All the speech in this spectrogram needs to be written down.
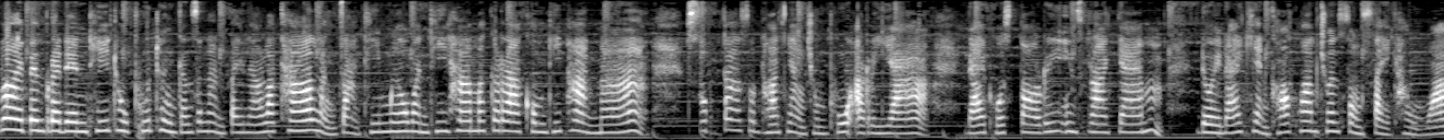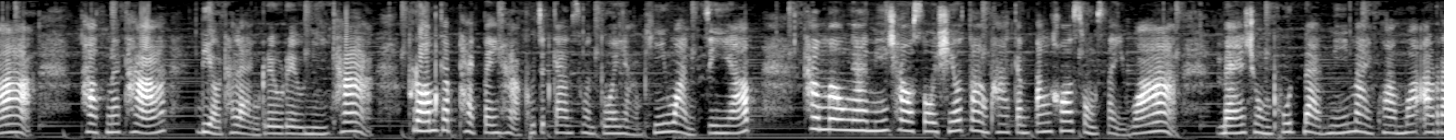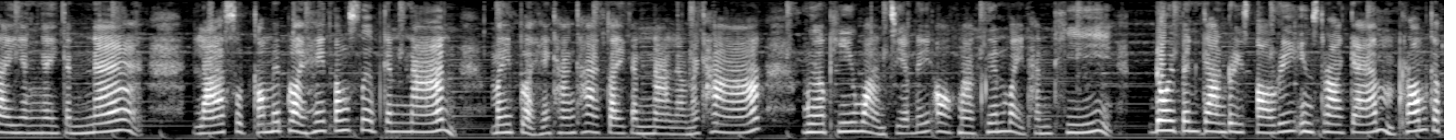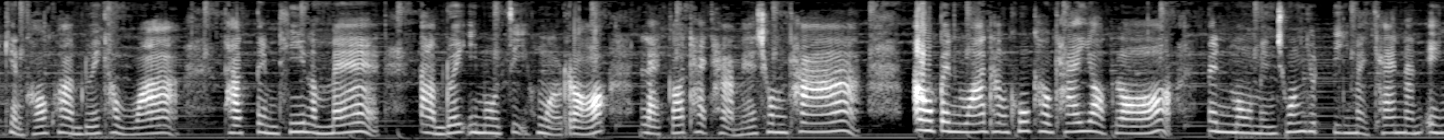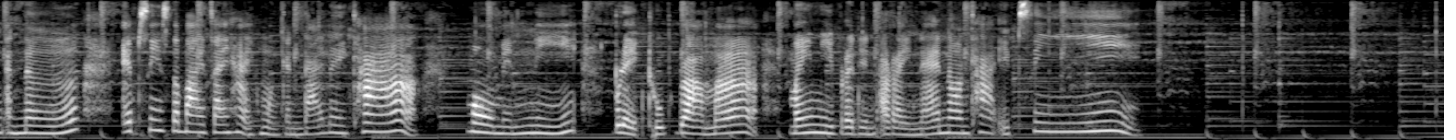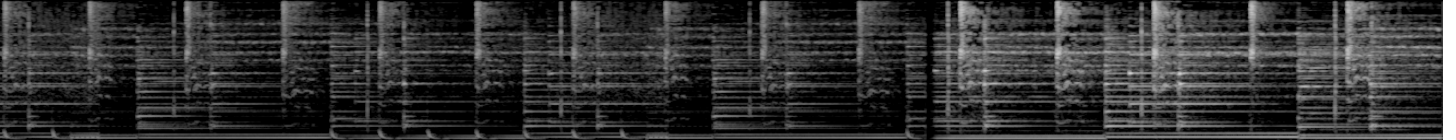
กลายเป็นประเด็นที่ถูกพูดถึงกันสนั่นไปแล้วล่ะค่ะหลังจากที่เมื่อวันที่ 5 มกราคมที่ผ่านมาซุปตาสุดฮอตอย่างชมพู่อารยา ได้โพสต์สตอรี่อินสตาแกรมโดยได้เขียนข้อความชวนสงสัยเขาว่า พักนะคะ เดี๋ยวแถลงเร็วๆนี้ค่ะ พร้อมกับแท็กไปหาผู้จัดการส่วนตัวอย่างพี่หวานเจี๊ยบทำเอางานนี้ชาวโซเชียลต่างพากันตั้งข้อสงสัยว่า แม่ชมพูดแบบนี้หมายความว่าอะไรยังไงกันแน่ล่าสุดก็ไม่ปล่อยให้ต้องสืบกันนาน ไม่ปล่อยให้ค้างคาใจกันนานแล้วนะคะ เมื่อพี่หวานเจี๊ยบได้ออกมาเคลื่อนไหวทันที โดยเป็นการรีสตอรี่อินสตาแกรมพร้อมกับเขียนข้อความด้วยคำว่า พักเต็มที่ละแม่ ตามด้วยอีโมจิหัวเราะ และก็แท็กหาแม่ชมค่ะ เอาเป็นว่าทั้งคู่เขาแค่หยอกล้อ เป็นโมเมนต์ช่วงหยุดปีใหม่แค่นั้นเองอันเนอ FC สบายใจหายห่วงกันได้เลยค่ะ โมเมนต์นี้เบรกทุกดราม่า ไม่มีประเด็นอะไรแน่นอนค่ะ FC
